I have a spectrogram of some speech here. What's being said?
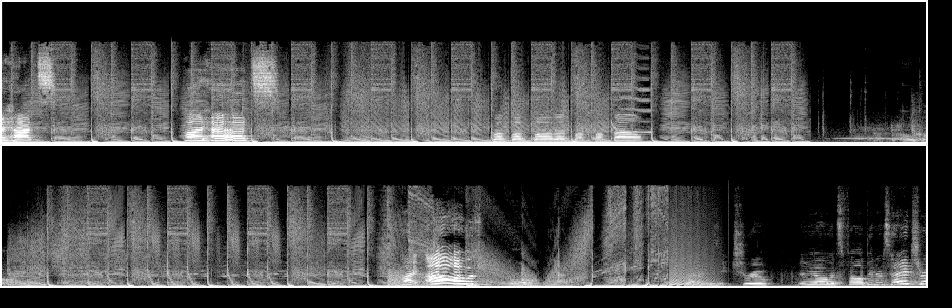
Hi-hats! Hi-hats! Bum, bum, ba-dum, bum, bum, bow. Oh god. Hi. Oh, I was. Oh man. That isn't true. Yo, it's Filipinos. Hey, Try,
